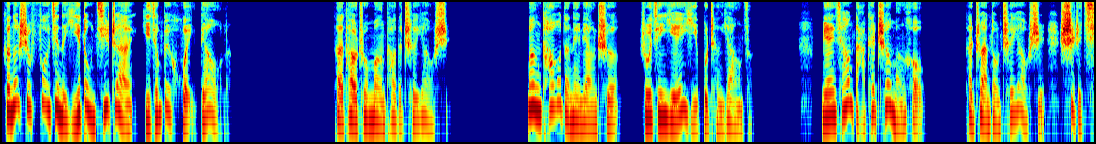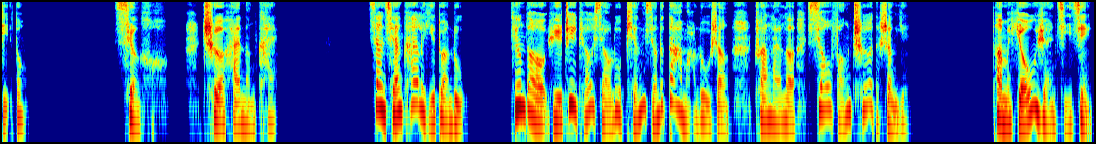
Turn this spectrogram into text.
可能是附近的移动基站已经被毁掉了。他掏出孟涛的车钥匙，孟涛的那辆车如今也已不成样子。勉强打开车门后，他转动车钥匙试着启动，幸好车还能开。向前开了一段路，听到与这条小路平行的大马路上传来了消防车的声音，他们由远及近，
